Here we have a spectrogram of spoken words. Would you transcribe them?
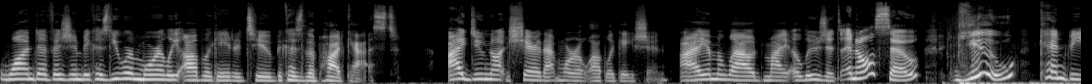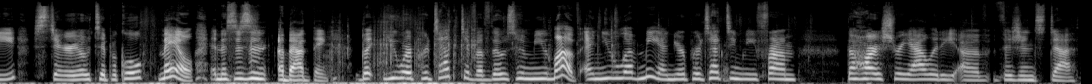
WandaVision because you were morally obligated to because of the podcast. I do not share that moral obligation. I am allowed my illusions. And also, you can be stereotypical male. And this isn't a bad thing, but you are protective of those whom you love. And you love me. And you're protecting me from the harsh reality of Vision's death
